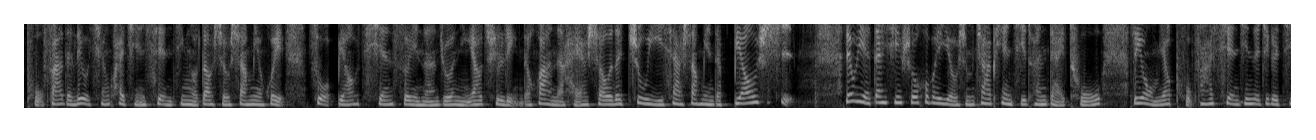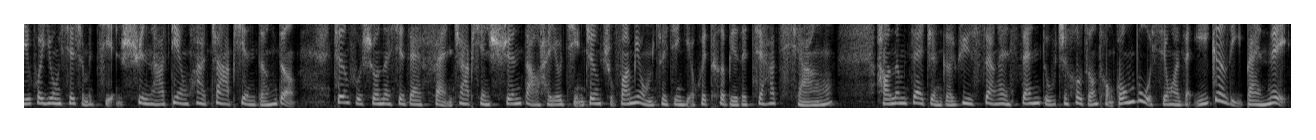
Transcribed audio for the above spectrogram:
普发的六千块钱现金哦。到时候上面会做标签，所以呢，如果你要去领的话呢，还要稍微的注意一下上面的标示。六爷担心说，会不会有什么诈骗集团歹徒利用我们要普发现金的这个机会，用一些什么简讯啊、电话诈骗等等。政府说呢，现在反诈骗宣导还有警政署方面，我们最近也会特别的加强。好，那么在整个预算案三读之后，总统公布，希望在一个礼拜内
